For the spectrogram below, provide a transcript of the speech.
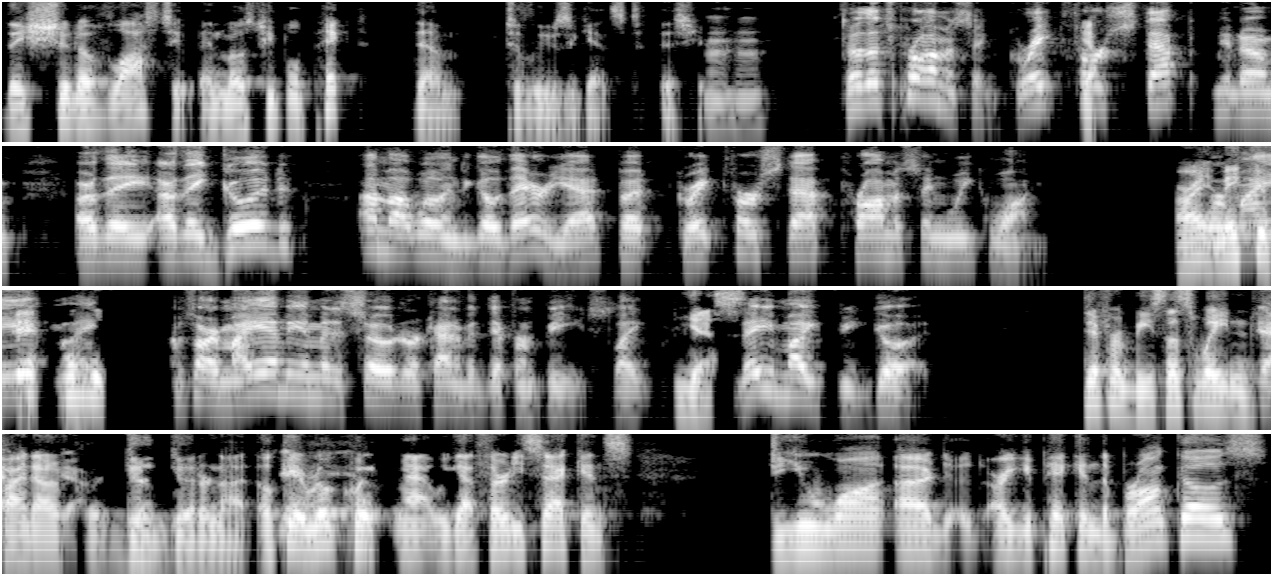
they should have lost to. And most people picked them to lose against this year. Mhm. So that's promising. Great first step. You know, are they are they good? I'm not willing to go there yet, but great first step. Promising week one. All right. Make your pick. I'm sorry, Miami and Minnesota are kind of a different beast. Like yes. they might be good. different beasts. Let's wait and Yeah, find out yeah. if they're good, good or not. Okay, Yeah, real yeah. quick, Matt. We got 30 seconds. Do you want? Uh, are you picking the Broncos,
